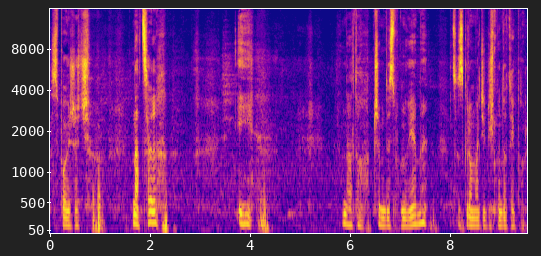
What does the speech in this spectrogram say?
spojrzeć na cel i na to, czym dysponujemy, co zgromadziliśmy do tej pory.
